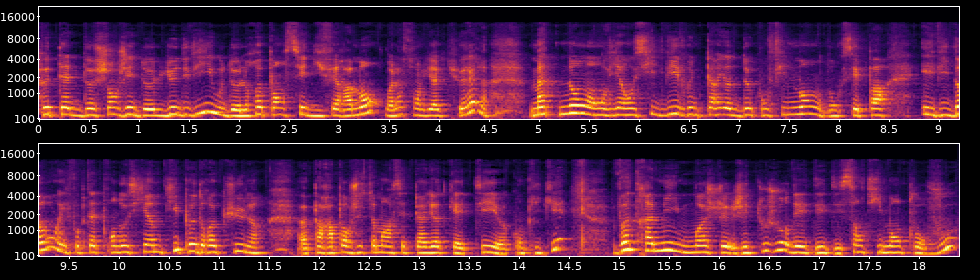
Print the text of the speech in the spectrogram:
peut-être de changer de lieu de vie ou de le repenser différemment, voilà son lieu actuel. Maintenant, on vient aussi de vivre une période de confinement, donc c'est pas évident il faut peut-être prendre aussi un petit peu de recul hein, euh, par rapport justement à cette période qui a été euh, compliquée. Votre amie, moi j'ai toujours des, sentiments pour vous.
